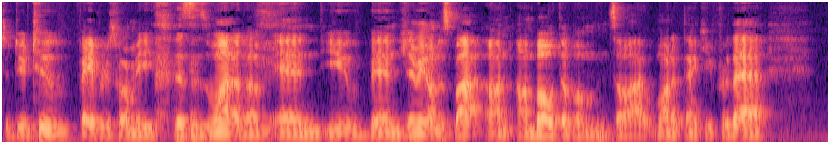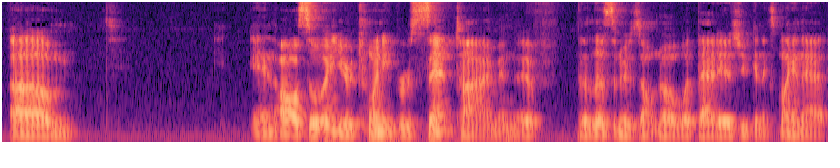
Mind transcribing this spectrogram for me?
to do two favors for me. This is one of them, and you've been Jimmy on the spot on on both of them. And So I want to thank you for that. Um, and also in your twenty percent time, and if the listeners don't know what that is, you can explain that.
